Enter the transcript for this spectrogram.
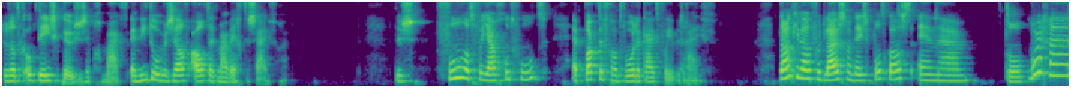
doordat ik ook deze keuzes heb gemaakt. En niet door mezelf altijd maar weg te cijferen. Dus voel wat voor jou goed voelt. en pak de verantwoordelijkheid voor je bedrijf. Dankjewel voor het luisteren naar deze podcast en ehm, tot morgen!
